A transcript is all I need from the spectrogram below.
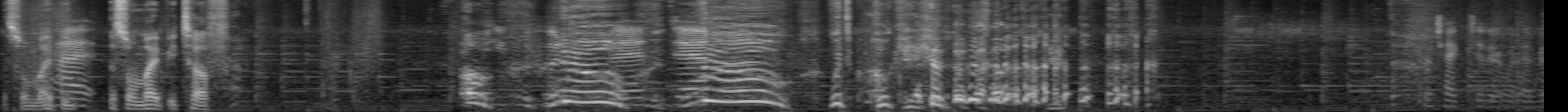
This one might be. Uh, This one might be tough. Oh, no, No! What? Okay. Protected or whatever.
